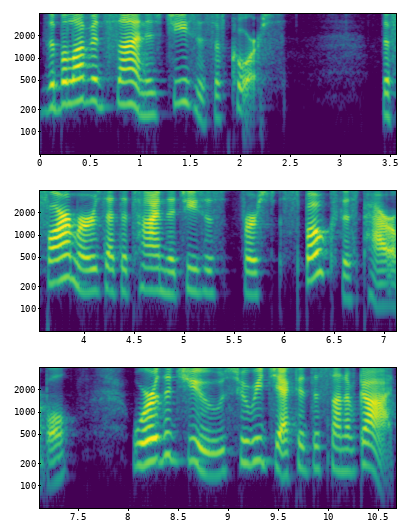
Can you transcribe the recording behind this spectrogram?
The beloved Son is Jesus, of course. The farmers at the time that Jesus first spoke this parable were the Jews who rejected the Son of God.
